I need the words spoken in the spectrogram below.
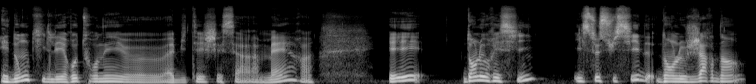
Et donc, il est retourné euh, habiter chez sa mère, et dans le récit, il se suicide dans le jardin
